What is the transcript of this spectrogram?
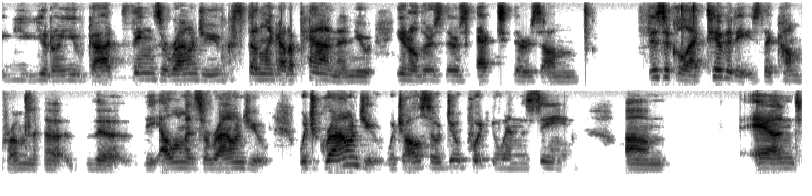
you, you know you've got things around you you've suddenly got a pen and you you know there's there's act there's um physical activities that come from the, the the elements around you which ground you which also do put you in the scene. Um, and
